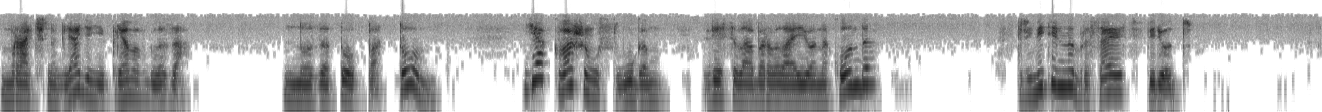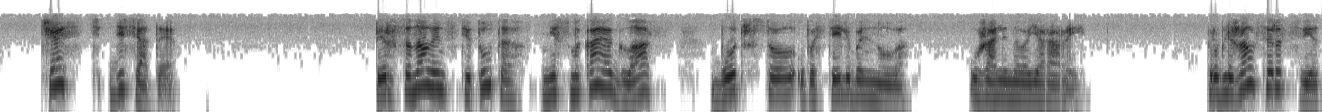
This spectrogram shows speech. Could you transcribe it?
мрачно глядя ей прямо в глаза. Но зато потом... Я к вашим услугам, — весело оборвала ее анаконда, стремительно бросаясь вперед. Часть десятая. Персонал института, не смыкая глаз, бодрствовал у постели больного, ужаленного Ярарой. Приближался рассвет.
